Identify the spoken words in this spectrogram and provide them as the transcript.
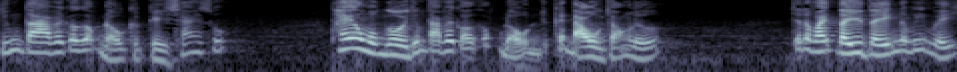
Chúng ta phải có góc độ cực kỳ sáng suốt. Theo một người, chúng ta phải có góc độ, cái đầu chọn lựa. Chứ nó phải tùy tiện đó quý vị.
